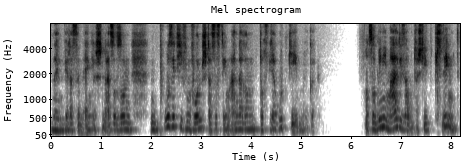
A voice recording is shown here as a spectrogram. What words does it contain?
nennen wir das im Englischen. Also so einen, einen positiven Wunsch, dass es dem anderen doch wieder gut gehen möge. Und so minimal dieser Unterschied klingt,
